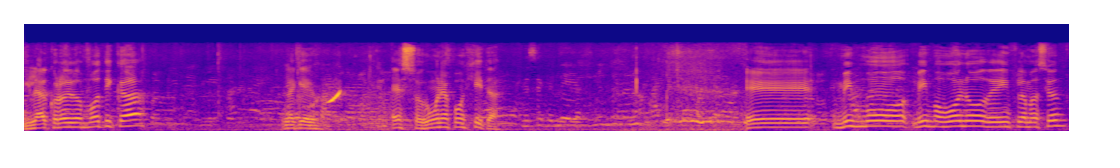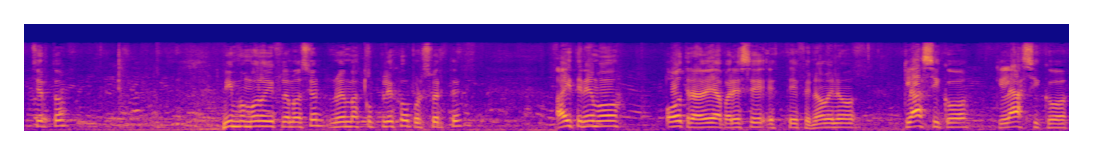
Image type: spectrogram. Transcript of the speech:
Y la coloide osmótica, la que. Eso, como una esponjita. Eh, mismo, mismo de inflamación, ¿cierto? Mismo mono de inflamación, no es más complejo, por suerte. Ahí tenemos, otra vez aparece este fenómeno clásico, clásico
